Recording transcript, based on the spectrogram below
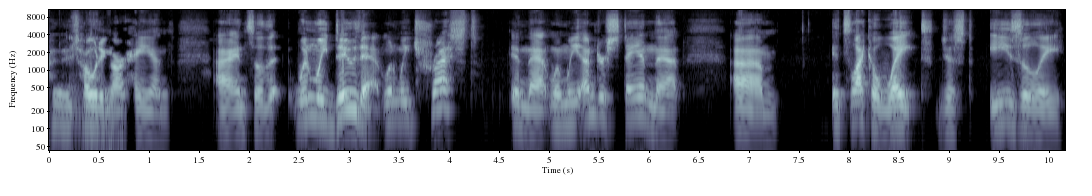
who's Amen. holding our hand, uh, and so that when we do that, when we trust in that, when we understand that, um, it's like a weight just easily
